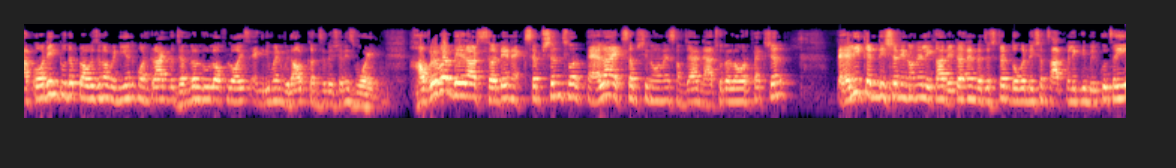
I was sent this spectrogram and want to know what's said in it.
according to the provision of Indian contract the general rule of law is agreement without consideration is void however there are certain exceptions और पहला एक्सेप्शन इन्होंने समझाया नेचुरल और फैक्शन पहली कंडीशन इन्होंने लिखा रिटर्न एंड रजिस्टर्ड दो कंडीशन साथ में लिख दी, बिल्कुल सही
